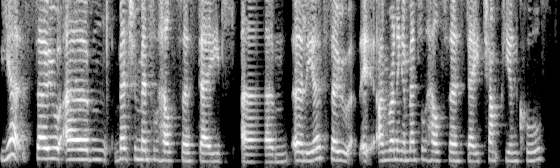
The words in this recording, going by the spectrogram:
Yeah, so um, mentioned mental health first aid um, earlier. So it, I'm running a mental health first aid champion course.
